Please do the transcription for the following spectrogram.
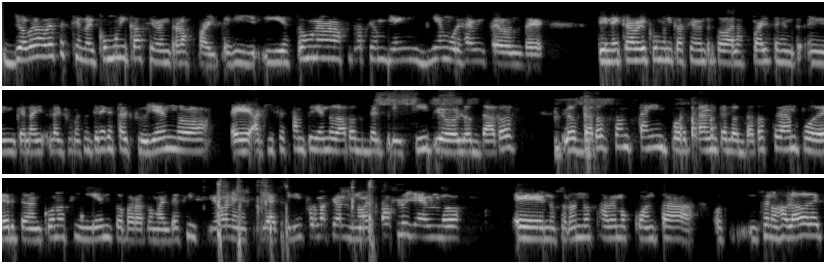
yo veo a veces que no hay comunicación entre las partes y, y esto es una situación bien, bien urgente donde tiene que haber comunicación entre todas las partes, en, que la, información tiene que estar fluyendo. Eh, aquí se están pidiendo datos desde el principio. Los datos, los datos son tan importantes, los datos te dan poder, te dan conocimiento para tomar decisiones. Y aquí la información no está fluyendo. Eh, nosotros no sabemos cuánta, se nos ha hablado de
